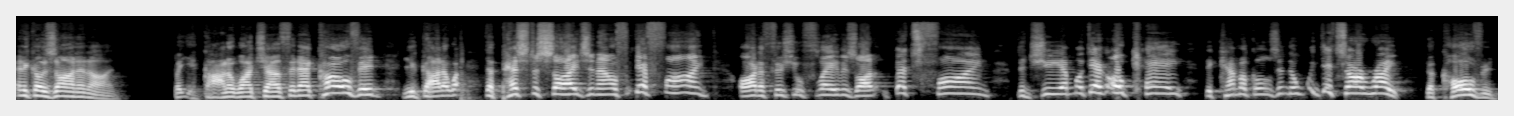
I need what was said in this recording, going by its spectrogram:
And it goes on and on. But you got to watch out for that COVID. You got to watch the pesticides and now they're fine. Artificial flavors, are that's fine. The GMO, they're okay. The chemicals and the it's all right. The COVID,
